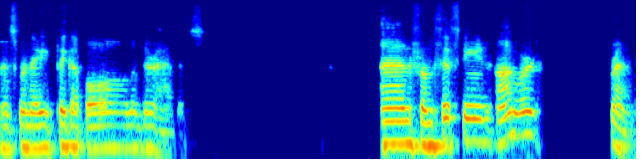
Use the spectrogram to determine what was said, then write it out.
That's when they pick up all of their habits. And from fifteen onward, friend.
